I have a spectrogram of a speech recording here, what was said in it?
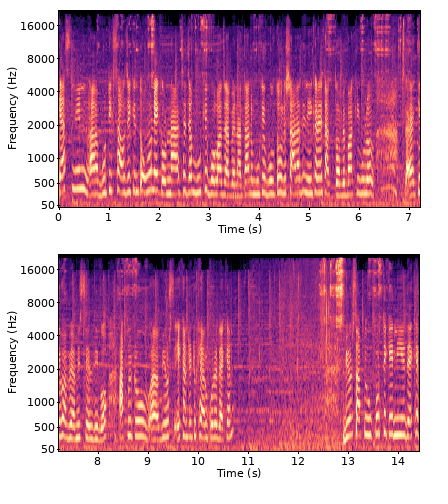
ইয়াসমিন বুটিক্স হাউজে কিন্তু অনেক ওড়না আছে যা মুখে বলা যাবে না। তাহলে মুখে বলতে হলে সারাদিন এখানে থাকতে হবে। বাকিগুলো কীভাবে আমি সেল দিব? আপনি একটু বিয়র্স এখানটা একটু খেয়াল করে দেখেন। বিয়র্স আপনি উপর থেকে নিয়ে দেখেন,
